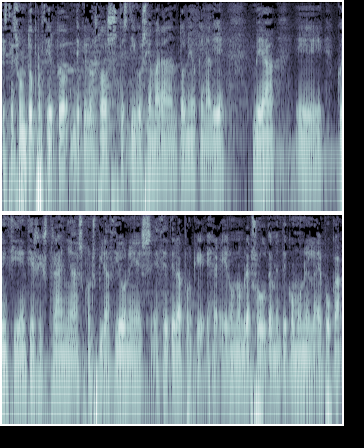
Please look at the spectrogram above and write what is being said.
Este asunto, por cierto, de que los dos testigos se llamaran Antonio, que nadie vea eh, coincidencias extrañas, conspiraciones, etcétera, porque era un nombre absolutamente común en la época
